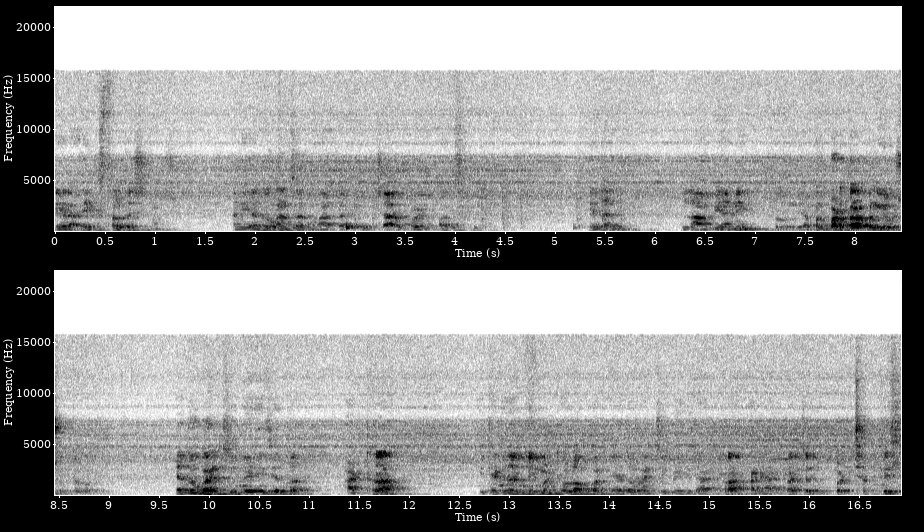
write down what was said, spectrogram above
तेरा एक स्थळ दशमांश आणि या दोघांचा गुणाकार येतो. चार पॉईंट पाच. हे झाले लांबी आणि रुंदी. आपण पडताळ पण घेऊ शकतो बघा. या दोघांची बेरीज येतं अठरा. इथे जर किंमत ठेवलो आपण या दोघांची बेरीज अठरा आणि अठराच्या दुप्पट छत्तीस.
